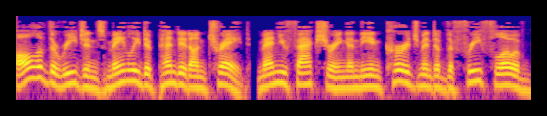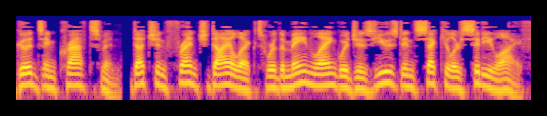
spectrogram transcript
All of the regions mainly depended on trade, manufacturing and the encouragement of the free flow of goods and craftsmen. Dutch and French dialects were the main languages used in secular city life.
